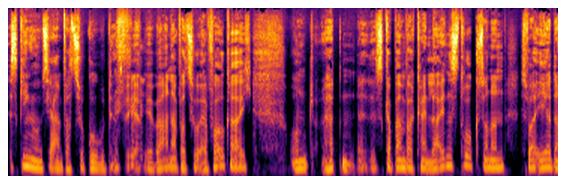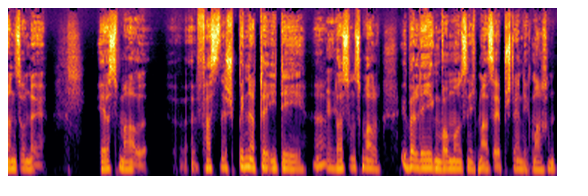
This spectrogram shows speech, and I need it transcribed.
es ging uns ja einfach zu gut. Also wir, wir, waren einfach zu erfolgreich und hatten, es gab einfach keinen Leidensdruck, sondern es war eher dann so eine erstmal äh, fast eine spinnerte Idee. Ja? Mhm. Lass uns mal überlegen, wollen wir uns nicht mal selbstständig machen.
